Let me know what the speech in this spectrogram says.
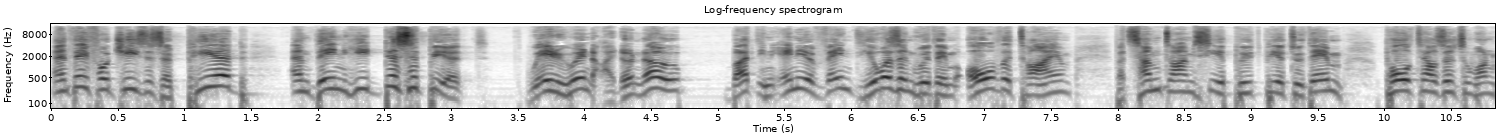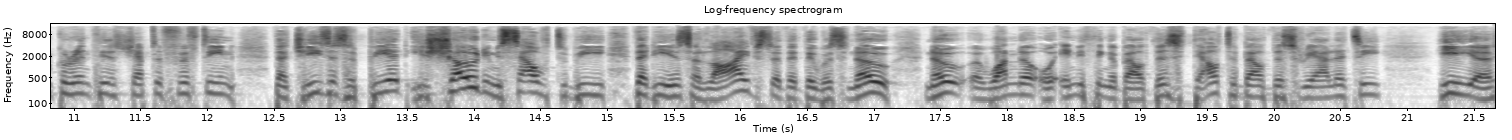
And therefore Jesus appeared and then he disappeared. Where he went, I don't know, but in any event, he wasn't with them all the time, but sometimes he appeared to them. Paul tells us in 1 Corinthians chapter 15 that Jesus appeared. He showed himself to be that he is alive so that there was no, no uh, wonder or anything about this, doubt about this reality. He uh,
